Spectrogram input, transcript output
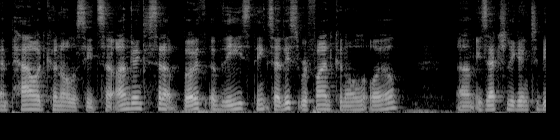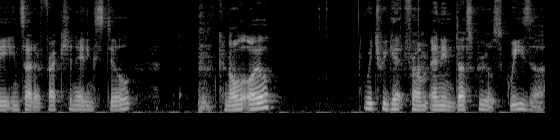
empowered canola seeds. So I'm going to set up both of these things. So this refined canola oil um, is actually going to be inside a fractionating still canola oil, which we get from an industrial squeezer.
